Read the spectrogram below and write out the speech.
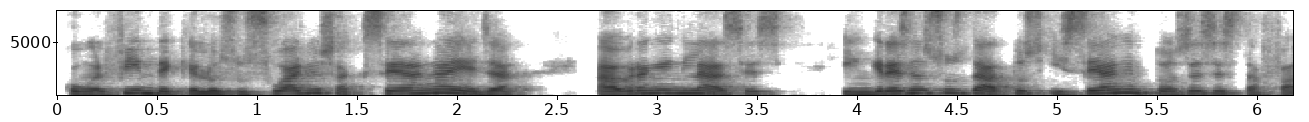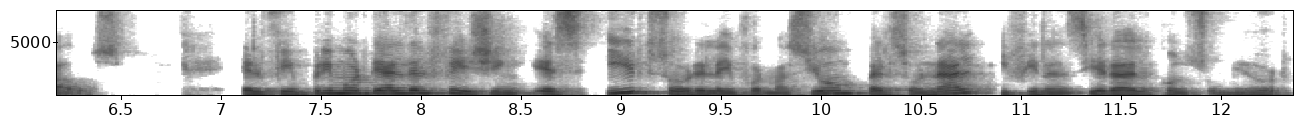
con el fin de que los usuarios accedan a ella, abran enlaces, ingresen sus datos y sean entonces estafados. El fin primordial del phishing es ir sobre la información personal y financiera del consumidor.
